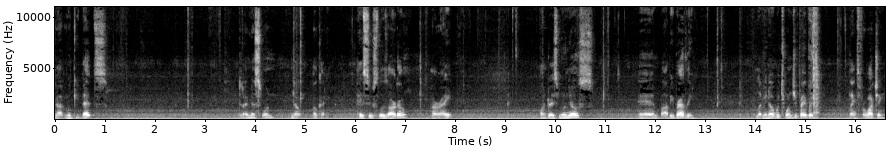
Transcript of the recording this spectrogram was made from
Got Mookie Betts. Did I miss one? No. Okay. Jesus Luzardo. All right. Andres Munoz and Bobby Bradley. Let me know which one's your favorite. Thanks for watching.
